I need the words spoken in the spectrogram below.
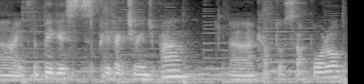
Uh, it's the biggest prefecture in Japan, uh, capital Sapporo,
